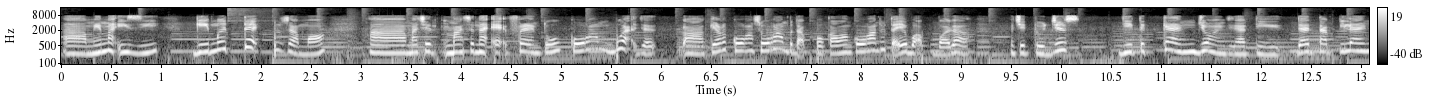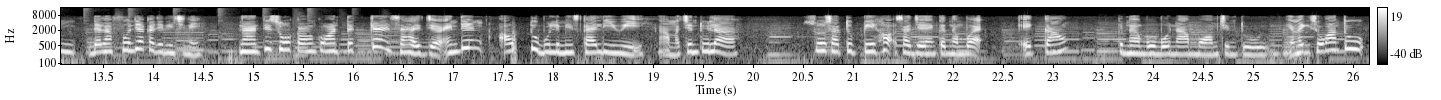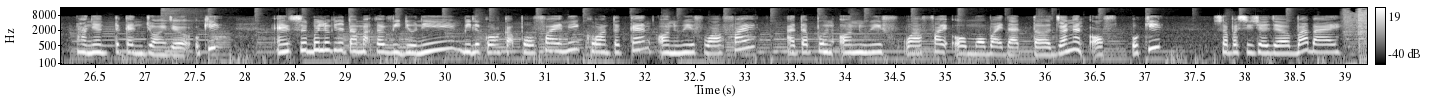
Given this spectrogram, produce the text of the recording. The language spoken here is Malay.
Uh, Memang easy. Gamer tag pun sama. Uh, Macam masa nak add friend tu Korang buat je. Uh, Kira korang seorang pun tak apa. Kawan korang tu tak payah buat apa-apa lah. Macam tu just Ditekan join je nanti. Dan tampilan dalam phone dia akan jadi macam ni. Nanti suruh kawan-kawan tekan sahaja. And then auto boleh main sekali weh. Uh, Macam tu lah. So satu pihak saja yang kena buat Account kena bubuh nama macam tu. Yang lagi seorang tu hanya tekan join je. Okay? And sebelum kita tamatkan video ni, bila korang kat profile ni, korang tekan on with wifi ataupun on with wifi or mobile data. Jangan off. Okay? Sampai situ saja. Bye-bye.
